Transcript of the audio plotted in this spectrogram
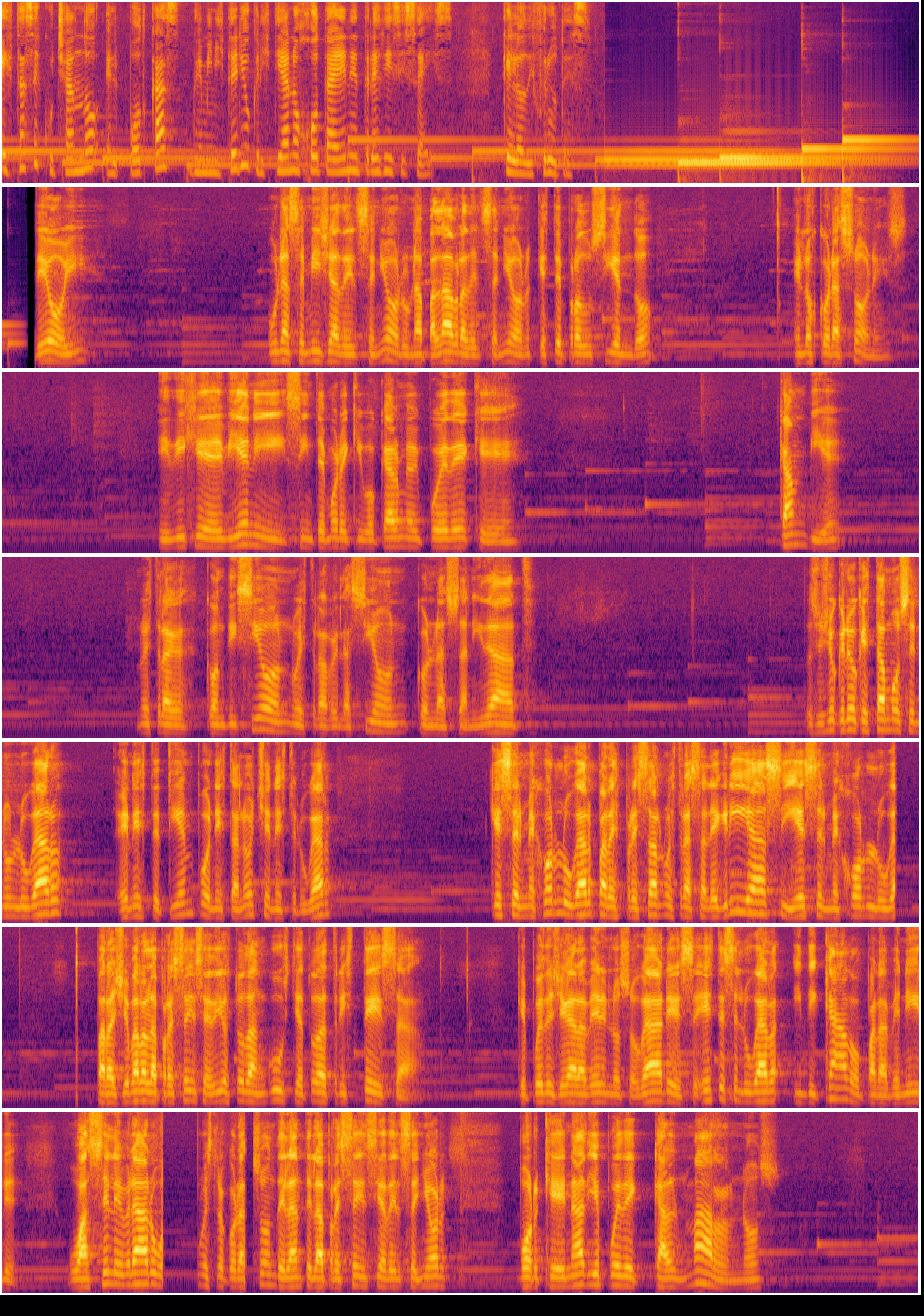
Estás escuchando el podcast de Ministerio Cristiano JN 316. Que lo disfrutes. De hoy, una semilla del Señor, una palabra del Señor que esté produciendo en los corazones. Y dije bien y sin temor a equivocarme, hoy puede que cambie nuestra condición, nuestra relación con la sanidad. Entonces yo creo que estamos en un lugar, en este tiempo, en esta noche, en este lugar, que es el mejor lugar para expresar nuestras alegrías y es el mejor lugar para llevar a la presencia de Dios toda angustia, toda tristeza que puede llegar a ver en los hogares. Este es el lugar indicado para venir o a celebrar o nuestro corazón delante de la presencia del Señor, porque nadie puede calmarnos,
